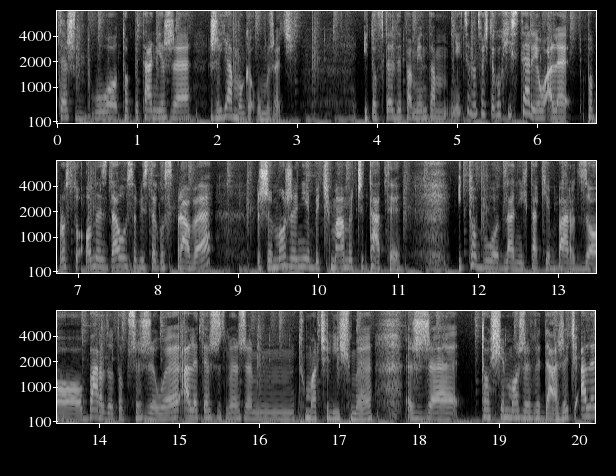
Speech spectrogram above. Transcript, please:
też było to pytanie, że, że ja mogę umrzeć. I to wtedy pamiętam, nie chcę nazwać tego histerią, ale po prostu one zdały sobie z tego sprawę, że może nie być mamy czy taty. I to było dla nich takie bardzo, bardzo to przeżyły, ale też z mężem tłumaczyliśmy, że to się może wydarzyć, ale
